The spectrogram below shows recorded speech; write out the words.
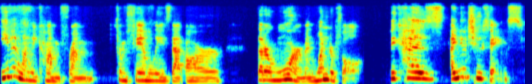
even when we come from from families that are that are warm and wonderful because I knew two things.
